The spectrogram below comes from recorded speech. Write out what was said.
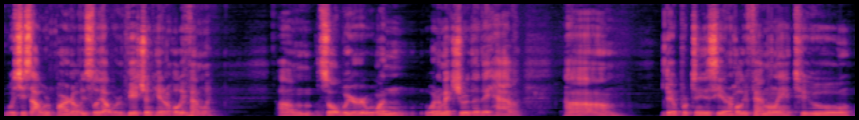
which is our part, obviously, our vision here at Holy Family. Um, so we're we want want to make sure that they have um, the opportunities here at Holy Family to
